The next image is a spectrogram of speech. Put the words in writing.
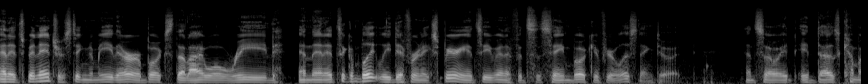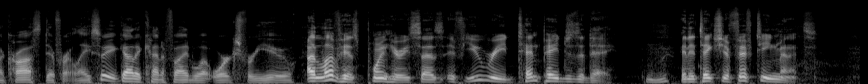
And it's been interesting to me there are books that i will read and then it's a completely different experience even if it's the same book if you're listening to it. And so it, it does come across differently. So you got to kind of find what works for you. I love his point here. He says if you read 10 pages a day and it takes you 15 minutes,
